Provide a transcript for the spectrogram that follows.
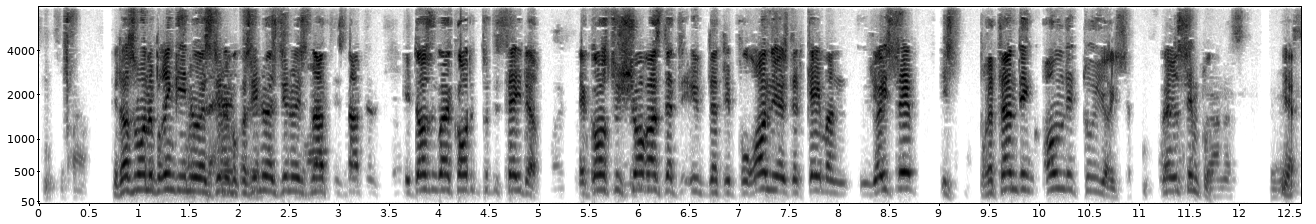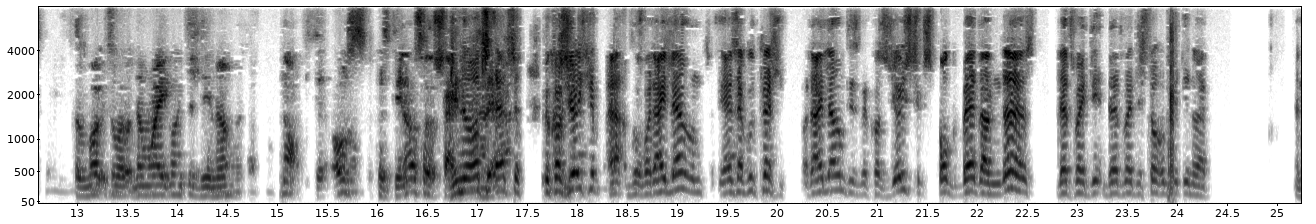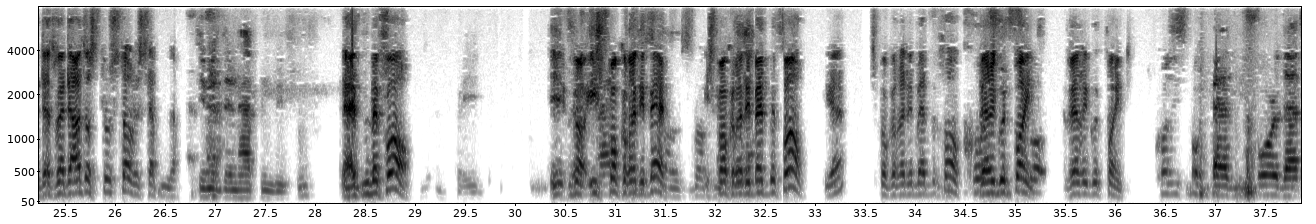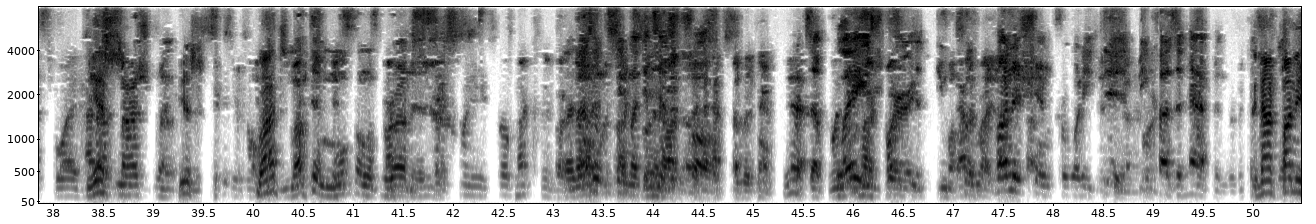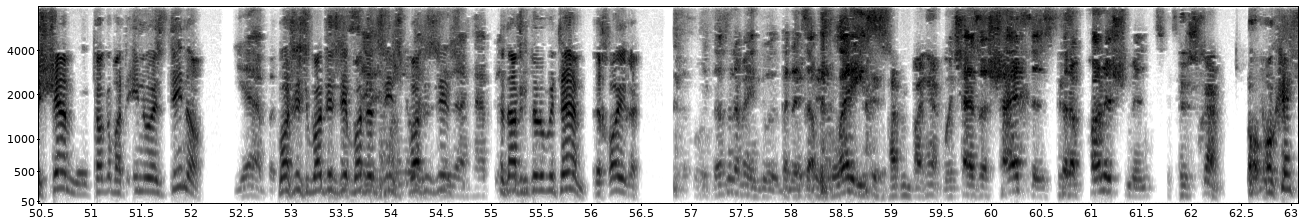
He doesn't want to bring Inu as Dino because Inu as Dino is not, is not, it doesn't go according to the Seder. It goes to show us that if, that the Puranias that came on Yosef is pretending only to Yosef. Very simple. Yeah. So, what, so then why are you going to Dino? No, also, because they also You know, it's, it's, because Yosef, uh, what I learned, here's a good question. What I learned is because Yosef spoke better than this, that's why, the, that's why the story of Dino happened. And that's why the other two stories happened. now. Didn't didn't happen before. They happened before. He- No, he spoke already bad. He spoke already bad before. Yeah? Spoke already bad before. Very good point. Very good point. Because he spoke bad before, that's why. Yes. Mashma. Yes. What? Nothing Mukal Brothers. That doesn't seem like it's his fault. It's a place where you could punish him for what he did because it happened. because Not he did it. punish him. We talk about Inu as Dino. Yeah, but. What is what is it? What is Saying this? What Inu is this? It nothing to do with him. The Choyre. It doesn't have anything to do with it, but it's a place happened by him. which has a shaykhis to the punishment. It's his Oh, okay.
